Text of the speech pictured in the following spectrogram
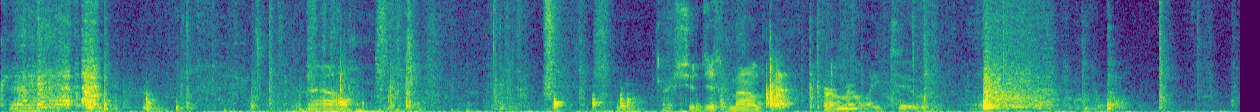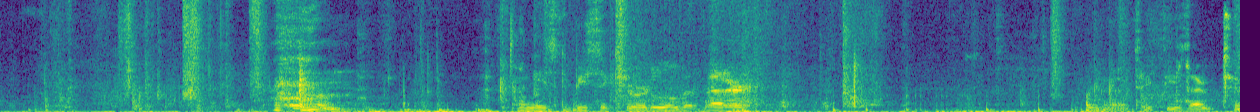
Okay. Now, I should just mount that permanently too. It needs to be secured a little bit better. I'm gonna take these out too.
